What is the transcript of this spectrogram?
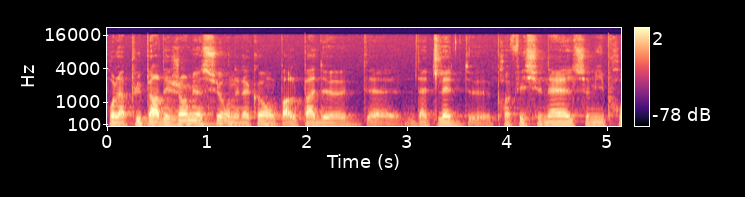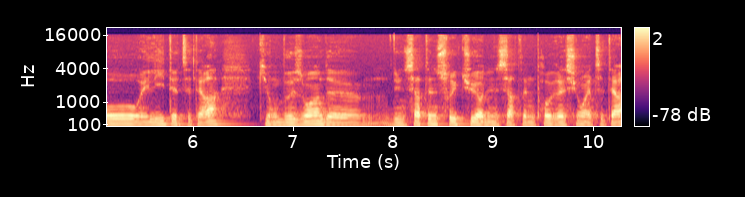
Pour la plupart des gens, bien sûr, on est d'accord, on ne parle pas d'athlètes professionnels, semi-pro, élites, etc qui ont besoin d'une certaine structure, d'une certaine progression, etc.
